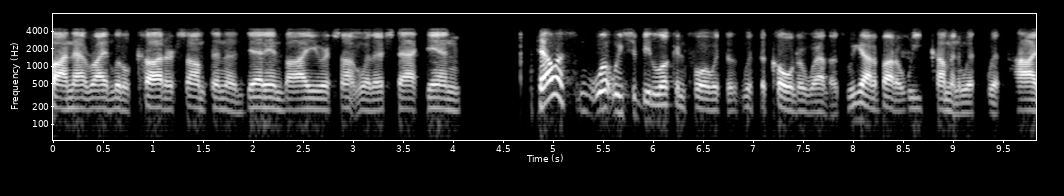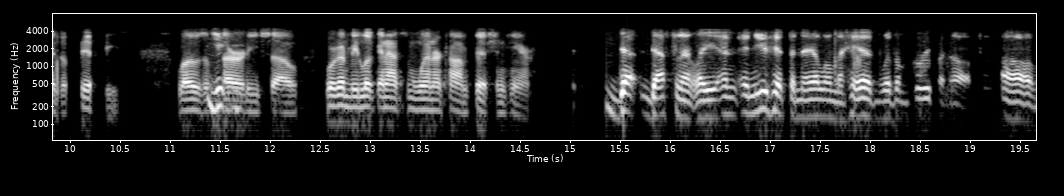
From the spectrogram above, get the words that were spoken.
find that right little cut or something, a dead end bayou or something where they're stacked in. Tell us what we should be looking for with the with the colder weathers. We got about a week coming with with highs of 50s, lows of 30, so we're going to be looking at some wintertime fishing here. De- definitely, and and you hit the nail on the head with them grouping up. Uh,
